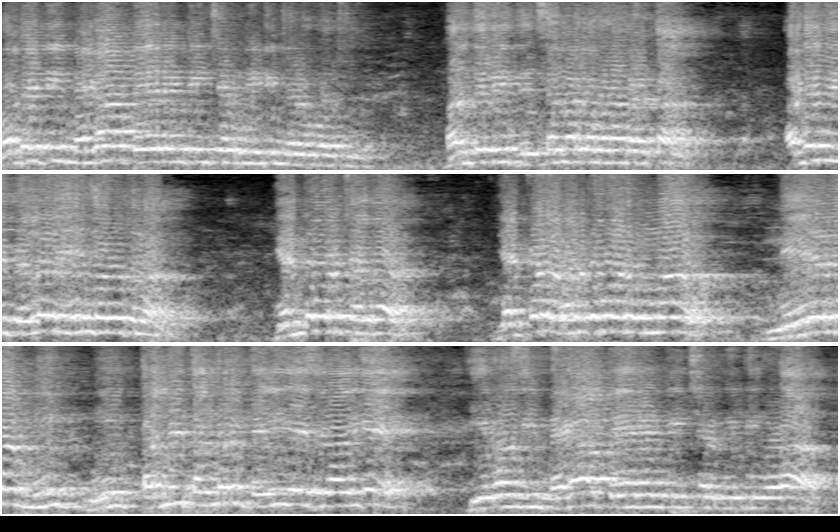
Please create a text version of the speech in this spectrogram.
మొదటి మెగా పేరెంట్ టీచర్ మీటింగ్ జరగబోతుంది. మంత్రి డిసెంబర్లో కూడా పెడతాం. అంటే మీ పిల్లలు ఏం చదువుతున్నారు? ఎంతవరకు చదివారు? ఎక్కడ వెనుకబడి ఉన్నారు? నేను మీ మీ తల్లిదండ్రులకు తెలియజేసడానికే ఈరోజు ఈ మెగా పేరెంట్ టీచర్ మీటింగ్ కూడా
